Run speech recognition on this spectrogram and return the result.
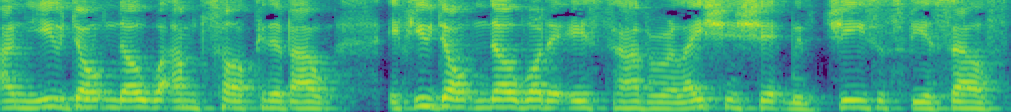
and you don't know what I'm talking about, if you don't know what it is to have a relationship with Jesus for yourself,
